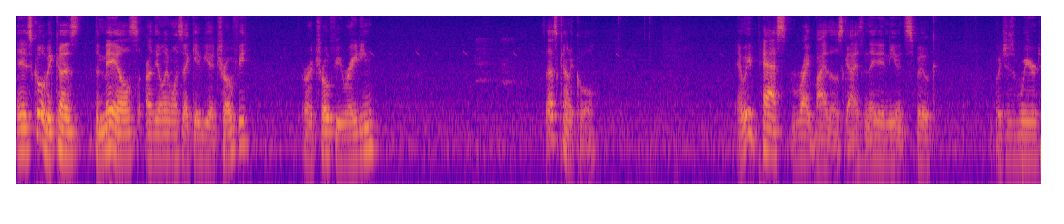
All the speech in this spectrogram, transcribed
And it's cool because the males are the only ones that give you a trophy or a trophy rating. So that's kind of cool. And we passed right by those guys and they didn't even spook, which is weird,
